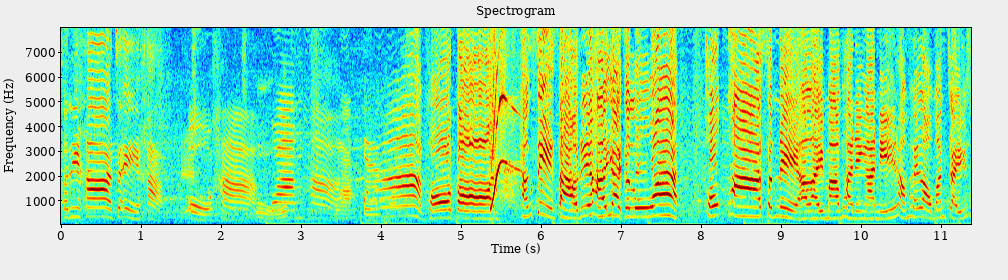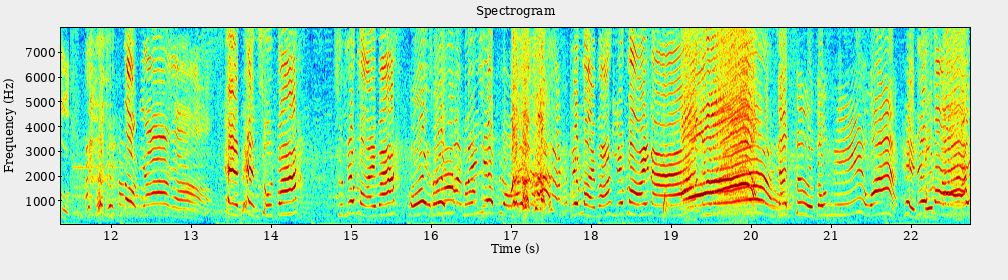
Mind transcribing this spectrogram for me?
สวัสดีค่ะเจ๊เอค่ะ โอค่ะวางค่ะวางปึ้งอ่าพอก่อนทั้ง4สาวนี่นะคะอยากจะรู้ว่าพกพาเสน่ห์อะไรมาภายในงานนี้ที่ทำให้เรามั่นใจที่สุด ตอบยากอะเห็นเห็นชุดปะชุดเรียบร้อยปะเฮ้ยเฮ้ยมันไม่เรียบร้อย เรียบร้อยปะเรียบร้อยนะอ่าจะสื่อตรงนี้ว่าเห็นเรียชุบดร้ปะอย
